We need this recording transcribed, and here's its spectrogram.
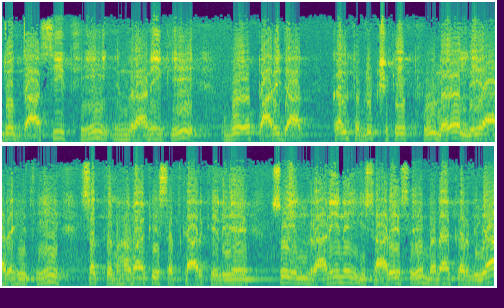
जो दासी थी इंद्राणी की, वो पारिजात कल्प वृक्ष के फूल ले आ रही थी सत्यभामा के सत्कार के लिए। सो इंद्राणी ने इशारे से मना कर दिया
